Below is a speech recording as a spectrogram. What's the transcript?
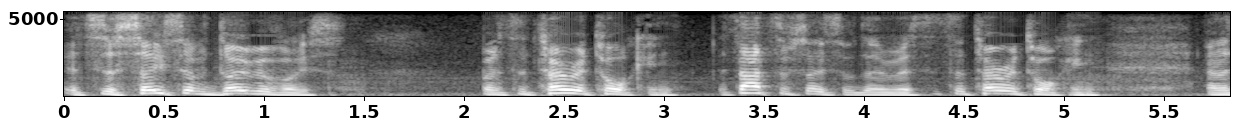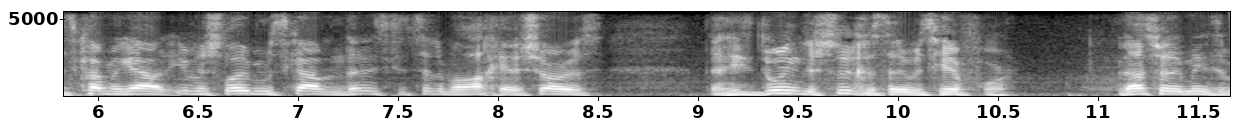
it's the decisive Doiva voice. But it's the Torah talking. It's not the decisive Doiva voice, it's the Torah talking. And it's coming out, even Shloim Miskav, and then he's considered Malachi Hasharis that he's doing the shlichus that he was here for. That's what it means. That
